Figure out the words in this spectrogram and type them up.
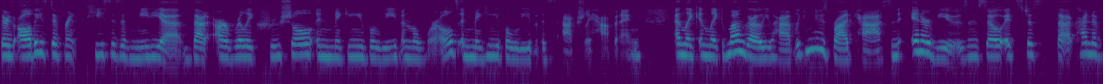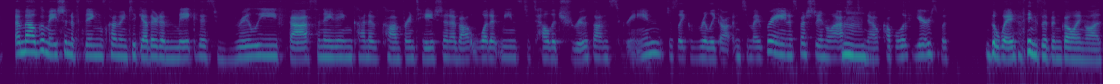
there's all these different pieces of media that are really crucial in making you believe in the world and making you believe that this is actually happening. And like in Lake Mungo, you have like news broadcasts and interviews, and so it's just that kind of amalgamation of things coming together to make this really fascinating kind of confrontation about what it means to tell the truth on screen just like really got into my brain especially in the last Hmm. you know couple of years with the way things have been going on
